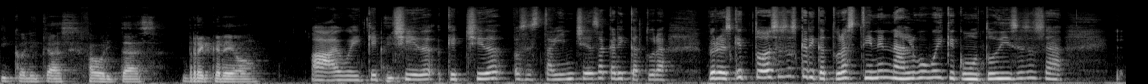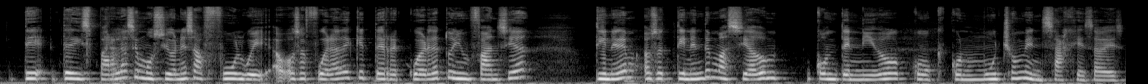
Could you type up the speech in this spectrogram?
icónicas favoritas, Recreo? Ay, güey, qué Y- chida, qué chida, o sea, está bien chida esa caricatura. Pero es que todas esas caricaturas tienen algo, güey, que como tú dices, o sea, te, te dispara las emociones a full, güey. O sea, fuera de que te recuerde a tu infancia, tiene, o sea, tienen demasiado contenido como que con mucho mensaje, ¿sabes?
